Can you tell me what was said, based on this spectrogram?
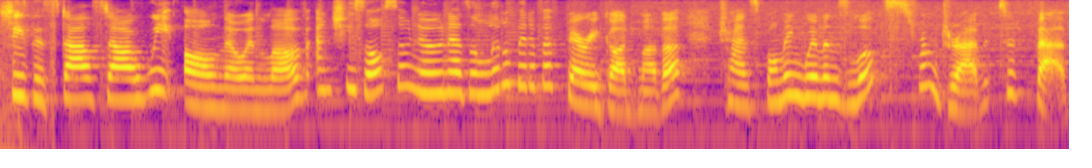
She's the style star we all know and love, and she's also known as a little bit of a fairy godmother, transforming women's looks from drab to fab.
